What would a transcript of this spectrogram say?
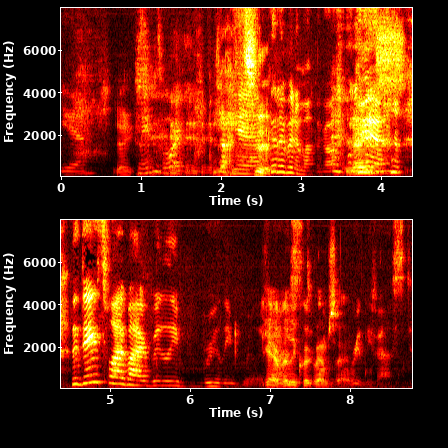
Yeah. yikes. Maybe four. Yikes. Yeah, could have been a month ago. Yeah. The days fly by really, really, really Yeah, really quickly, I'm saying. Really fast.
